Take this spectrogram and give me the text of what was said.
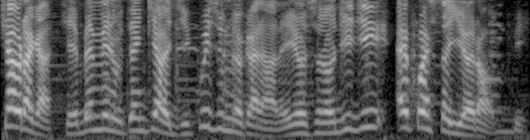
Ciao ragazzi e benvenuti anche oggi qui sul mio canale, io sono Gigi e questo è Io Robby.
